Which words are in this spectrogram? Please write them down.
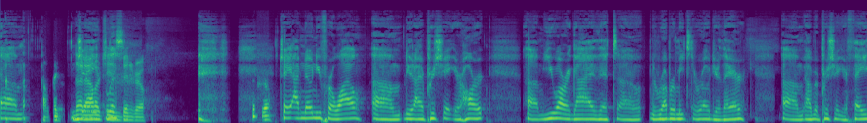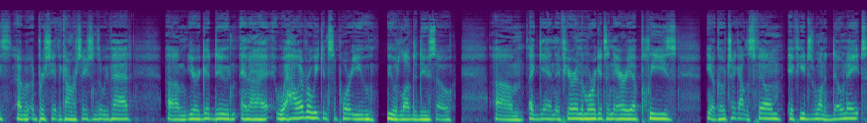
Um, Nut Jay, allergy listen. and Benadryl. Jay, I've known you for a while. Um, dude, I appreciate your heart. Um, you are a guy that uh, the rubber meets the road. You're there. Um, I appreciate your faith. I appreciate the conversations that we've had. Um, you're a good dude, and I, however we can support you, we would love to do so. Um, again, if you're in the Morganton area, please, you know, go check out this film. If you just want to donate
